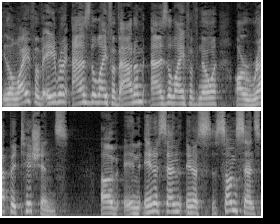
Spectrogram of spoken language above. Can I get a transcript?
the life of Abram, as the life of Adam, as the life of Noah, are repetitions of, in, in, a sense, in a, some sense,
